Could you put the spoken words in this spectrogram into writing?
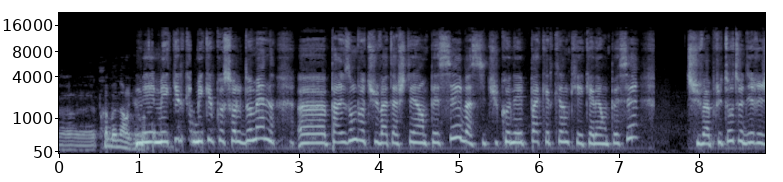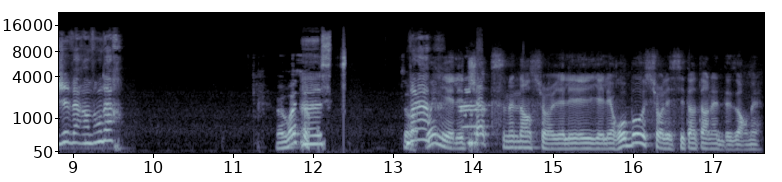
Euh, très bon argument. Mais, mais, quel, mais quel que soit le domaine, euh, par exemple, tu vas t'acheter un PC, bah, si tu connais pas quelqu'un qui est calé en PC, tu vas plutôt te diriger vers un vendeur. Euh, ouais, c'est voilà. Oui, mais il y a les chats maintenant, sur, il, y a les, il y a les robots sur les sites internet désormais.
